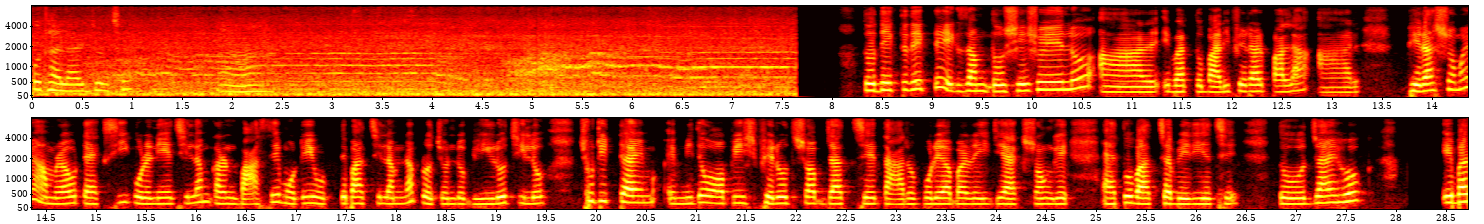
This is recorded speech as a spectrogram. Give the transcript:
কোথায় লাইট জ্বলছে? তো দেখতে দেখতে এক্সাম তো শেষ হয়ে এলো আর এবার তো বাড়ি ফেরার পালা আর ফেরার সময় আমরাও ট্যাক্সি করে নিয়েছিলাম, কারণ বাসে মোটেই উঠতে পারছিলাম না। প্রচণ্ড ভিড়ও ছিল। ছুটির টাইম এমনিতেও অফিস ফেরত সব যাচ্ছে। তার উপরে আবার এই যে একসঙ্গে এত বাচ্চা বেরিয়েছে। তো যাই হোক, এবার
